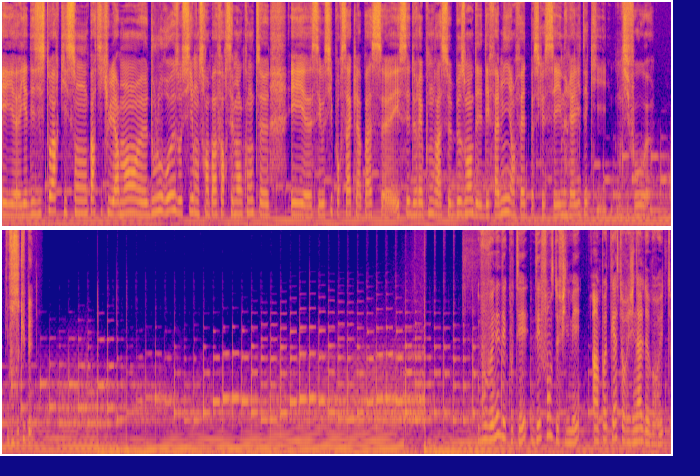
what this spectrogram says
Et euh, il y a des histoires qui sont particulièrement euh, douloureuses aussi, on ne se rend pas forcément compte. Euh, et c'est aussi pour ça que la passe essaie de répondre à ce besoin des, familles, en fait, parce que c'est une réalité dont il faut, s'occuper. Vous venez d'écouter Défense de filmer, un podcast original de Brut,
